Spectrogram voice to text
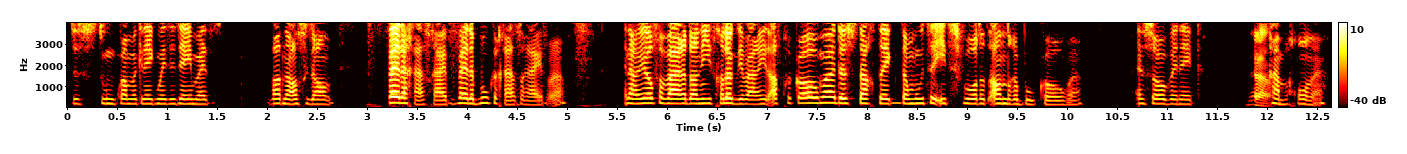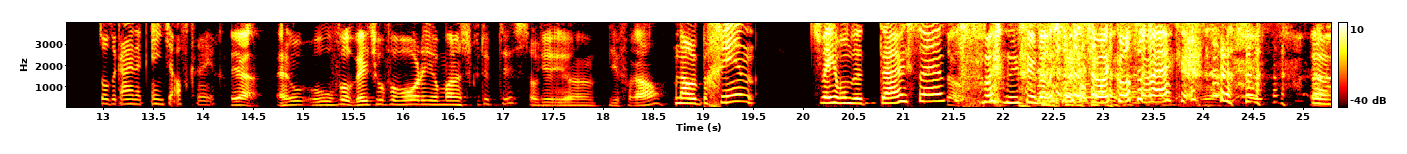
Dus toen kwam ik in keer met het idee met... Wat nou als ik dan verder ga schrijven? Verder boeken ga schrijven? En nou, heel veel waren dan niet gelukt. Die waren niet afgekomen. Dus dacht ik, dan moet er iets voor dat andere boek komen. En zo ben ik Ja. gaan begonnen. Tot ik eindelijk eentje afkreeg. ja. En hoe, hoeveel, weet je hoeveel woorden je manuscript is? Of je, je, je verhaal? Nou, het begin 200.000. Zo. Maar nu toen dat ik wat korter maken. Ja.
